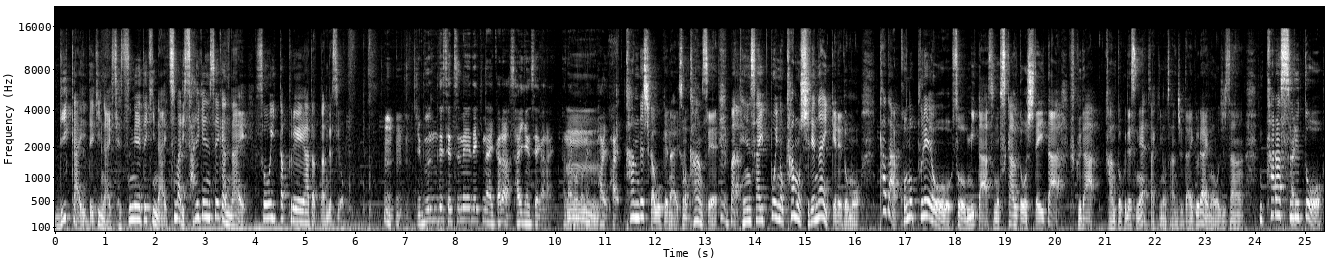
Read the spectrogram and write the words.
理解できない説明できないつまり再現性がないそういったプレイヤーだったんですよ。うんうんうん。自分で説明できないから再現性がない。あなるほどうん。ねはいはい。勘でしか動けない。その感性、まあ天才っぽいのかもしれないけれどもただこのプレーをそう見たそのスカウトをしていた福田監督ですね。さっきの30代ぐらいのおじさんからすると、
